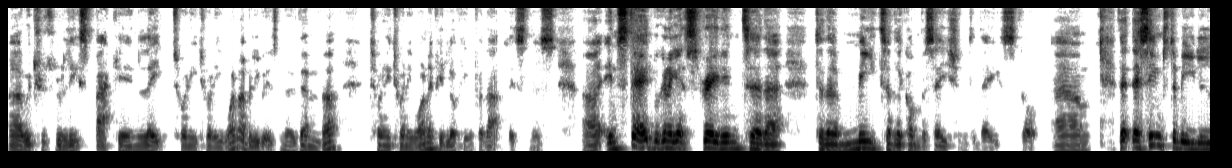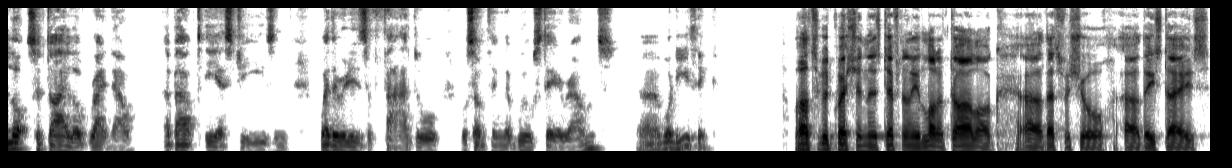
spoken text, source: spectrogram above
uh, which was released back in late 2021. I believe it was November 2021. If you're looking for that, listeners. Uh, instead, we're going to get straight into the to the meat of the conversation today, Scott. Um, there seems to be lots of dialogue right now about ESGs and whether it is a fad or or something that will stay around. Uh, what do you think? Well, it's a good question. There's definitely a lot of dialogue, uh, that's for sure. Uh, these days,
